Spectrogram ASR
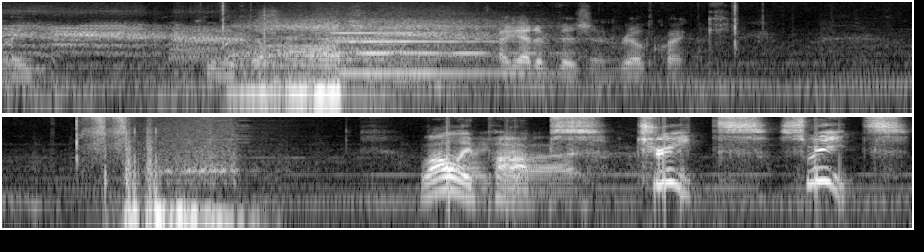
Like, if you look up the I got a vision real quick. Lollipops, treats, sweets.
